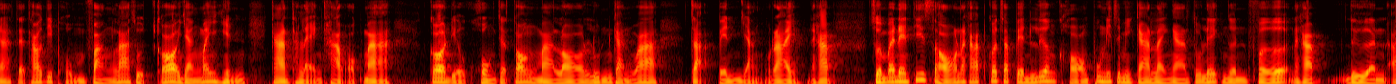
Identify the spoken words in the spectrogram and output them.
นะแต่เท่าที่ผมฟังล่าสุดก็ยังไม่เห็นการถแถลงข่าวออกมา ก็เดี๋ยวคงจะต้องมารอลุ้นกันว่าจะเป็นอย่างไรนะครับส่วนประเด็นที่2นะครับก็จะเป็นเรื่องของพรุ่งนี้จะมีการรายงานตัวเลขเงินเฟ้อนะครับเดือนอ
